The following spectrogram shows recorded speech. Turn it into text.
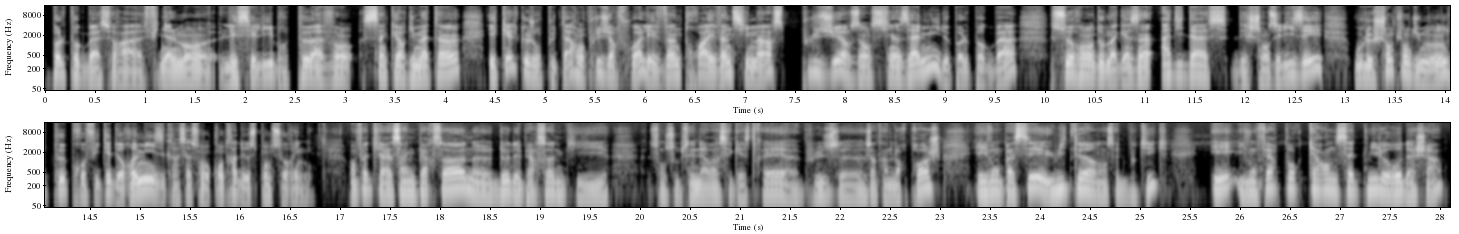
Paul Pogba sera finalement laissé libre peu avant 5 heures du matin et quelques jours plus tard, en plusieurs fois, les 23 et 26 mars, plusieurs anciens amis de Paul Pogba se rendent au magasin Adidas des Champs-Élysées où le champion du monde peut profiter de remises grâce à son contrat de sponsoring. En fait, il y a cinq personnes, euh, deux des personnes qui sont soupçonnées d'avoir séquestré, euh, plus euh, certains de leurs proches, et ils vont passer 8 heures dans cette boutique et ils vont faire pour 47 000 euros d'achat.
